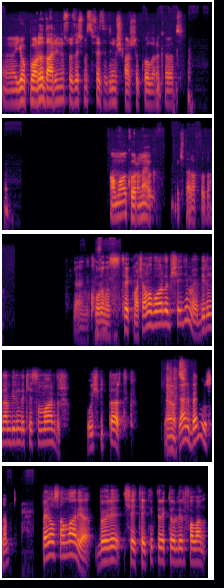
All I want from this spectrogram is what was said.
Ee, yok bu arada Darren'in sözleşmesi feshedilmiş karşılıklı olarak evet. Ama korona yok iki tarafta da. Yani koronasız tek maç. Ama bu arada bir şey değil mi? Birinden birinde kesin vardır. O iş bitti artık. Evet. Yani ben olsam ben olsam var ya böyle şey teknik direktörleri falan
